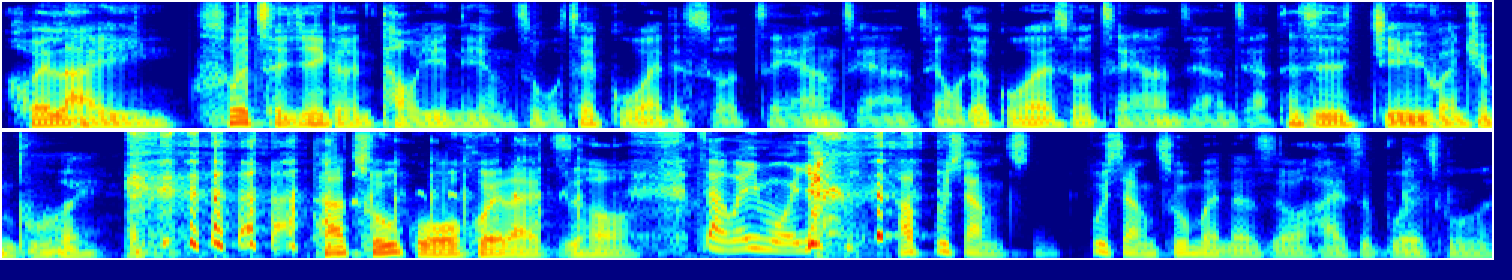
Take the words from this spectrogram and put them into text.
回来，会呈现一个很讨厌的样子。我在国外的时候怎样怎样怎样，我在国外的时候怎样怎样怎样，但是结语完全不会。他出国回来之后，长得一模一样。他不想出不想出门的时候，还是不会出门；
